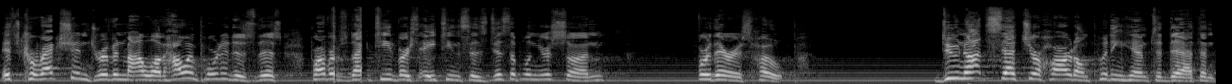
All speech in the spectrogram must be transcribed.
It's correction driven by love. How important is this? Proverbs 19 verse 18 says, discipline your son for there is hope. Do not set your heart on putting him to death. And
